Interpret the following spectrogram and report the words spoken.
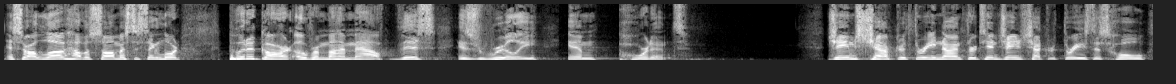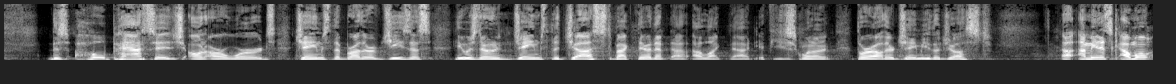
And so I love how the psalmist is saying, Lord, Put a guard over my mouth. This is really important. James chapter 3, 9 through 10. James chapter 3 is this whole this whole passage on our words. James, the brother of Jesus, he was known as James the Just back there. That I, I like that. If you just want to throw out there, Jamie the Just. Uh, I mean, I won't.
